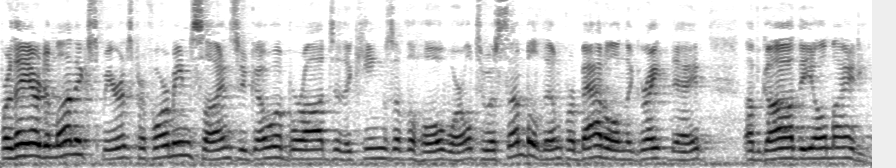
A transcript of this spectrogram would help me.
For they are demonic spirits performing signs who go abroad to the kings of the whole world to assemble them for battle on the great day of God the Almighty.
